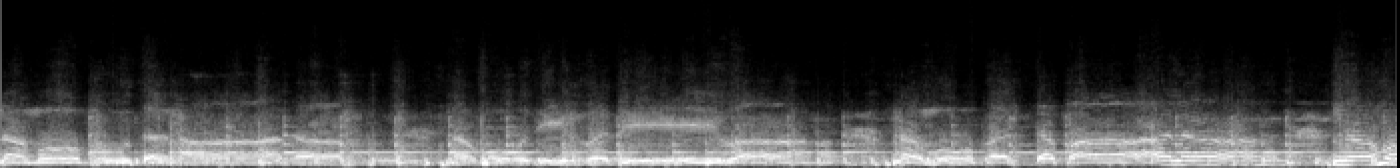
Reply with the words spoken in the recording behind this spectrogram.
నమో భూతనాథ. నమో దేవదేవా. నమో భక్తపాల నమో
